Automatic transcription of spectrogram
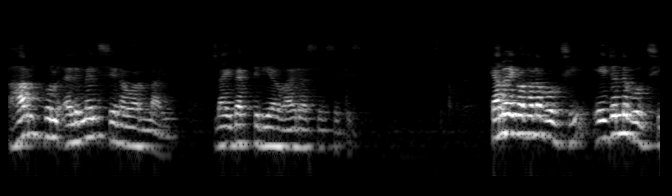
harmful elements in our life like bacteria, viruses, etc. কেন এই কথাটা বলছি এই জন্য বলছি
